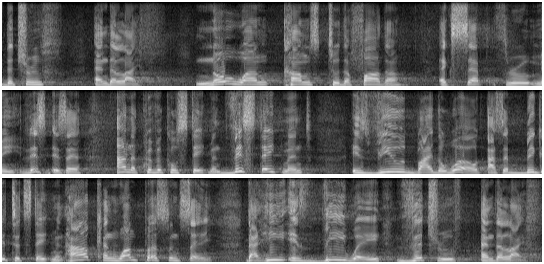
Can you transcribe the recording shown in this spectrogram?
the truth, and the life. No one comes to the Father except through me. This is an unequivocal statement. This statement is viewed by the world as a bigoted statement. How can one person say that he is the way, the truth, and the life?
